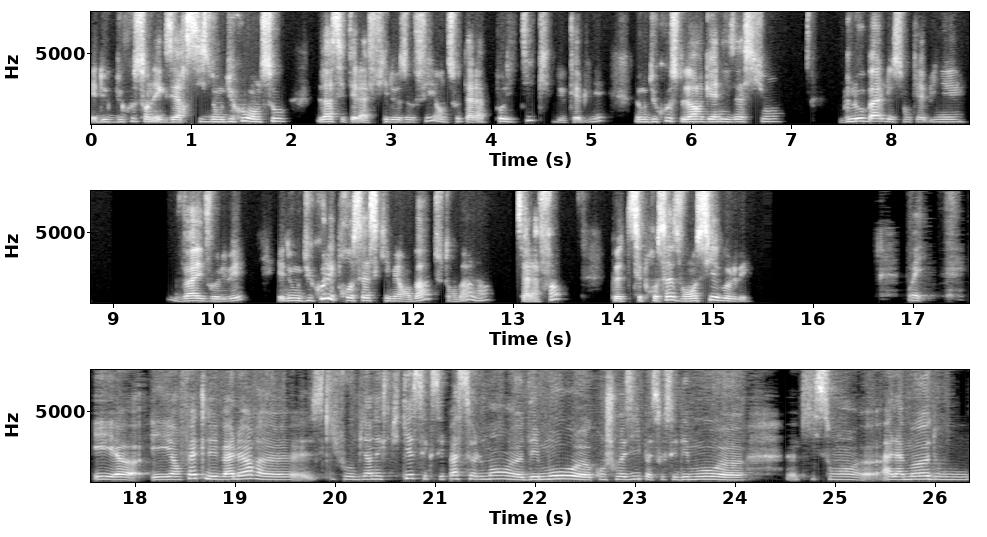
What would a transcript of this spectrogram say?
Et du, du, coup, son exercice, donc du coup, en dessous, Là, c'était la philosophie. En dessous, tu as la politique du cabinet. Donc, du coup, l'organisation globale de son cabinet va évoluer. Et donc, du coup, les process qu'il met en bas, tout en bas, là, c'est à la fin, ces process vont aussi évoluer. Oui, et, euh, en fait, les valeurs, euh, ce qu'il faut bien expliquer, c'est que c'est pas seulement euh, des mots qu'on choisit parce que c'est des mots qui sont à la mode ou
